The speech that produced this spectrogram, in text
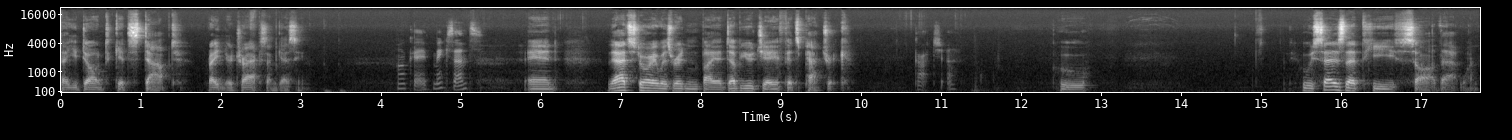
that you don't get stopped right in your tracks, I'm guessing. Okay, makes sense. And that story was written by a W.J. Fitzpatrick. Gotcha. Who who says that he saw that one.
